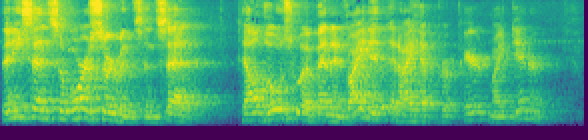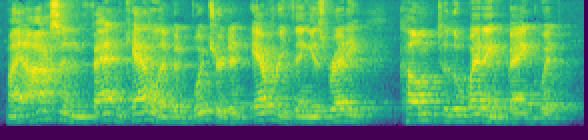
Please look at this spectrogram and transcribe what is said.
Then he sent some more servants and said, Tell those who have been invited that I have prepared my dinner. My oxen and fattened cattle have been butchered, and everything is ready. Come to the wedding banquet.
